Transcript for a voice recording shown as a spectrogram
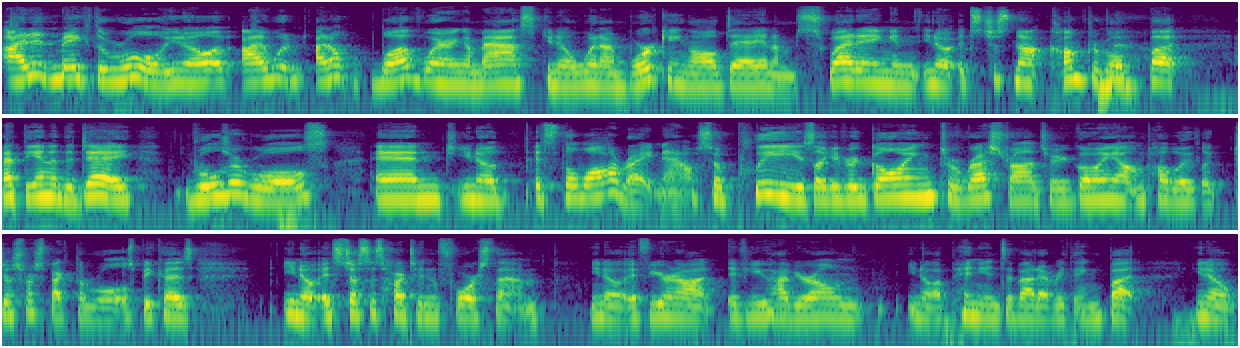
I didn't make the rule, you know. I wouldn't. I don't love wearing a mask, you know, when I'm working all day and I'm sweating and you know it's just not comfortable. But at the end of the day, rules are rules, and you know it's the law right now. So please, like if you're going to restaurants or you're going out in public, like just respect the rules because you know it's just as hard to enforce them. You know if you're not if you have your own you know opinions about everything, but you know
